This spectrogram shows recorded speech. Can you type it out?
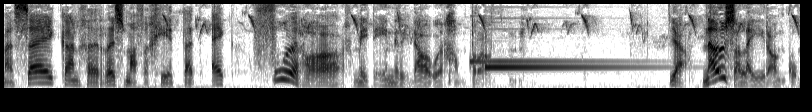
Maar sy kan gerus maar vergeet dat ek voor haar met Henry daaroor gaan praat. Ja, nou sal hy hier aankom.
